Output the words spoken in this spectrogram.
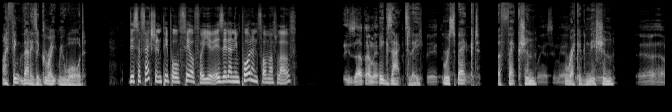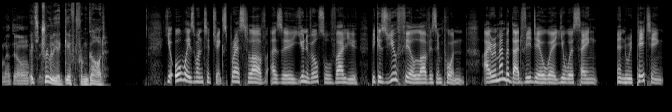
I think that is a great reward. This affection people feel for you, is it an important form of love? Exactly. Respect, affection, recognition. It's truly a gift from God. You always wanted to express love as a universal value because you feel love is important. I remember that video where you were saying and repeating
